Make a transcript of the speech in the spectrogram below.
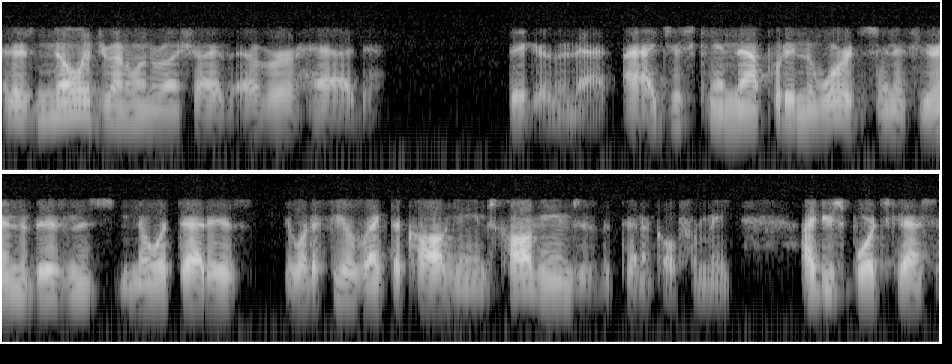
there's no adrenaline rush I've ever had bigger than that. I just cannot put into words. And if you're in the business, you know what that is, what it feels like to call games. Call games is the pinnacle for me. I do sportscasts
